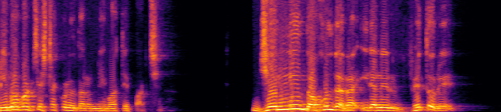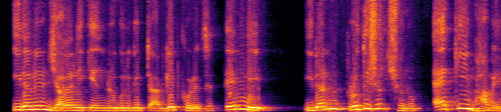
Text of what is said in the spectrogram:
নেভাবার চেষ্টা করেও তারা নেভাতে পারছে না। যেমনি দখলদাররা ইরানের ভেতরে ইরানের জ্বালানি কেন্দ্রগুলোকে টার্গেট করেছে, তেমনি ইরান প্রতিশোধ স্বরূপ একইভাবে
